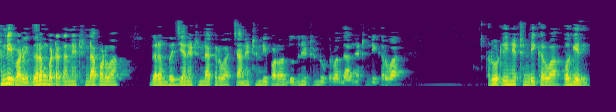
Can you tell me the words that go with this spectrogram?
ઠંડી પાડવી, ગરમ બટાટાને ઠંડા પાડવા, ગરમ ભજીયાને ઠંડા કરવા, ચાને ઠંડી પાડવા, દૂધને ઠંડુ કરવા, દાળને ઠંડી કરવા, રોટલીને ઠંડી કરવા વગેરે.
